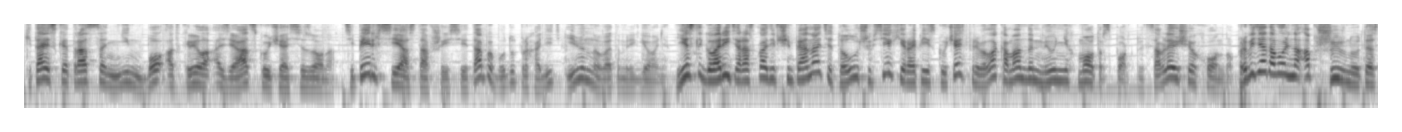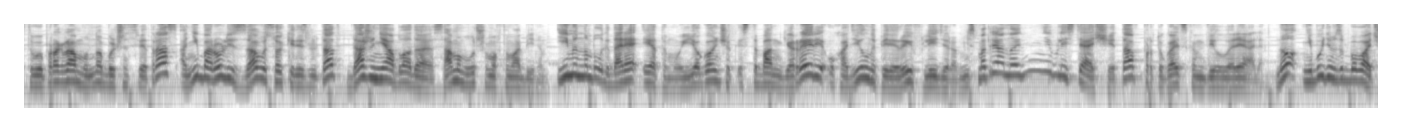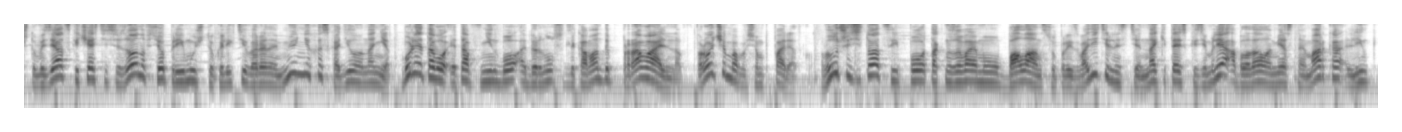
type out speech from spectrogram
Китайская трасса Нинбо открыла азиатскую часть сезона. Теперь все оставшиеся этапы будут проходить именно в этом регионе. Если говорить о раскладе в чемпионате, то лучше всех европейскую часть привела команда Munich Motorsport, представляющая Honda. Проведя довольно обширную тестовую программу на большинстве трасс, они боролись за высокий результат, даже не обладая самым лучшим автомобилем. Именно благодаря этому ее гонщик Эстебан Геррери уходил на перерыв лидером, несмотря на не блестящий этап в португальском Виллареале. Но не будем забывать, что в азиатской части сезона все преимущество коллектива Рена Мюнниха сходило на нет. Более того, этап в Нинбо обернулся для команды провально. Впрочем, обо всем по порядку. В лучшей ситуации по так называемому балансу производительности на китайской земле обладала местная марка Link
